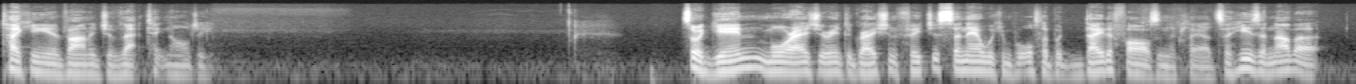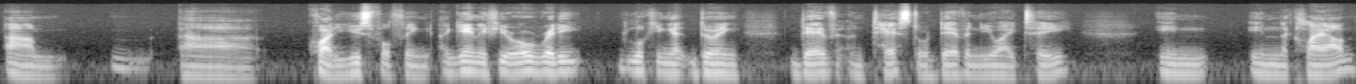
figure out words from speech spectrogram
Taking advantage of that technology. So again, more Azure integration features. So now we can also put data files in the cloud. So here's another um, uh, quite a useful thing. Again, if you're already looking at doing dev and test or dev and UAT in, in the cloud,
